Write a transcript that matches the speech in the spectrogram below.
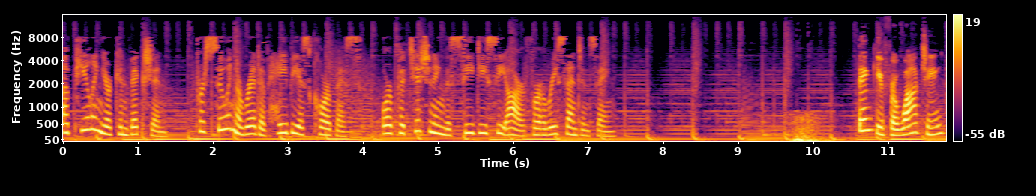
appealing your conviction, pursuing a writ of habeas corpus, or petitioning the CDCR for a resentencing. Thank you for watching.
